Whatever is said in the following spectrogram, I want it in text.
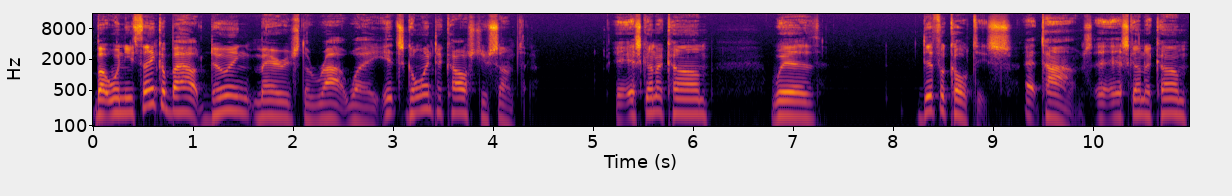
But when you think about doing marriage the right way, it's going to cost you something. It's going to come with difficulties at times. It's going to come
